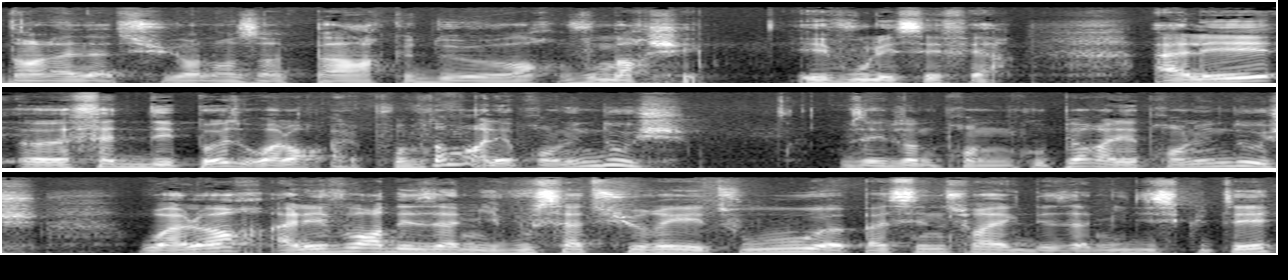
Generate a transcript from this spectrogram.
Dans la nature, dans un parc, dehors, vous marchez et vous laissez faire. Allez, euh, faites des pauses, ou alors, vraiment, allez prendre une douche. Vous avez besoin de prendre une coupeur, allez prendre une douche. Ou alors, allez voir des amis, vous saturez et tout, euh, passez une soirée avec des amis, discuter,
